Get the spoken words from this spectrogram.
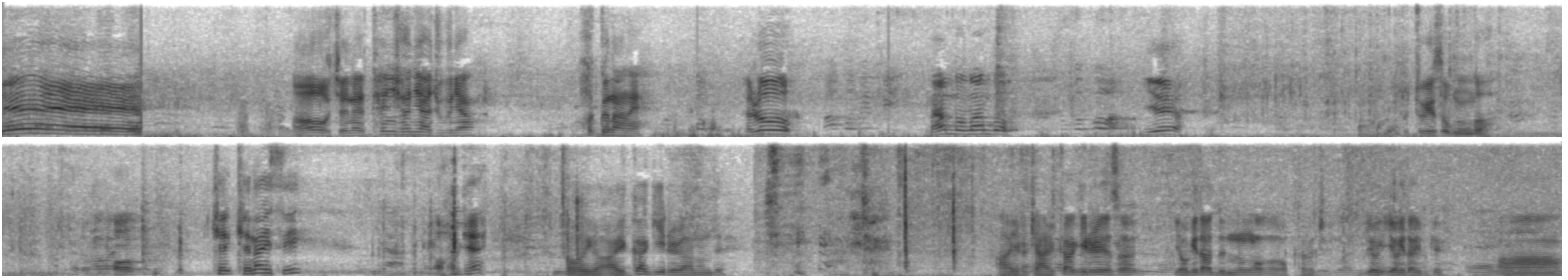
예. 아우 쟤네 텐션이 아주 그냥 화끈하네. 헬로. 만보 만보. 예. 어, 저쪽에서 뭔가. 어. Can, can I? 오케이. 저 이거 알까기를 하는데. 아 이렇게 알까기를 해서 여기다 넣는 거가 없다 그죠? 여기 여기다 이렇게. 아.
